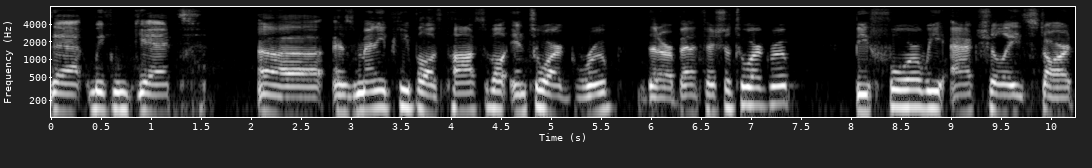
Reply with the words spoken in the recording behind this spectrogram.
that we can get uh, as many people as possible into our group that are beneficial to our group before we actually start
